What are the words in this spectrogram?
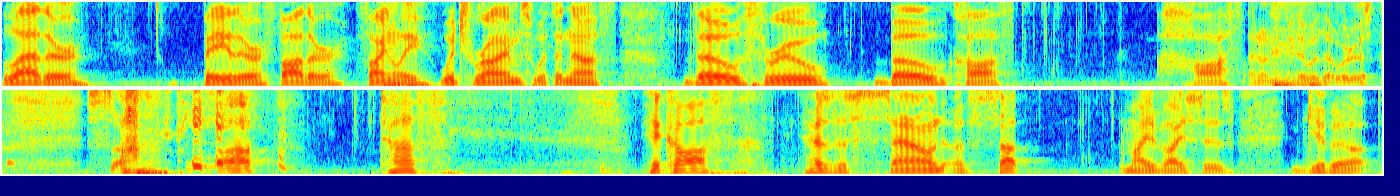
lather, bather, father, finally, which rhymes with enough, though through bow, cough, hoff. I don't even know what that word is. Soft, soft tough, hiccough has the sound of sup. My advice is give it up.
